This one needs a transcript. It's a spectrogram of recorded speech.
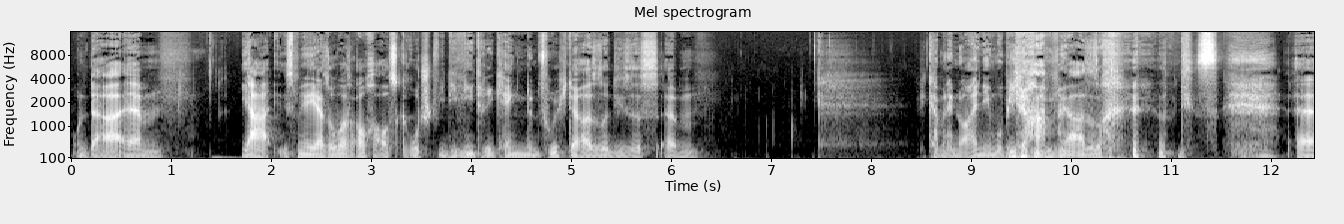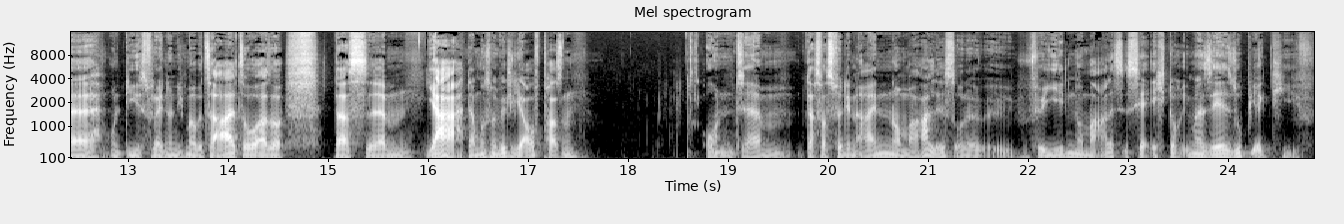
Und da, ähm, ja, ist mir ja sowas auch rausgerutscht wie die niedrig hängenden Früchte. Also dieses, ähm, wie kann man denn nur eine Immobilie haben? Ja, also so, dieses, äh, und die ist vielleicht noch nicht mal bezahlt. So, also das, ähm, ja, da muss man wirklich aufpassen. Und ähm, das, was für den einen normal ist oder für jeden normal ist, ist ja echt doch immer sehr subjektiv.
